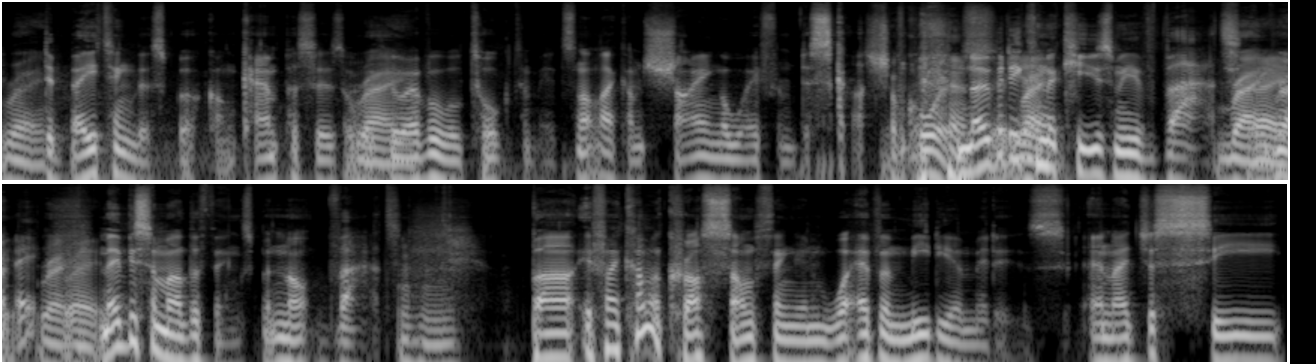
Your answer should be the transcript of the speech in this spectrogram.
right debating this book on campuses or Right. whoever will talk to me. It's not like I'm shying away from discussion. Of course. Nobody can accuse me of that. right Right. right right, Right. Maybe some other things, but not that. Mhm. But if I come across something in whatever medium it is, and I just see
